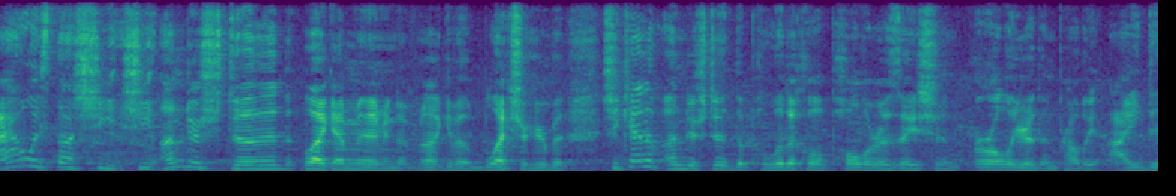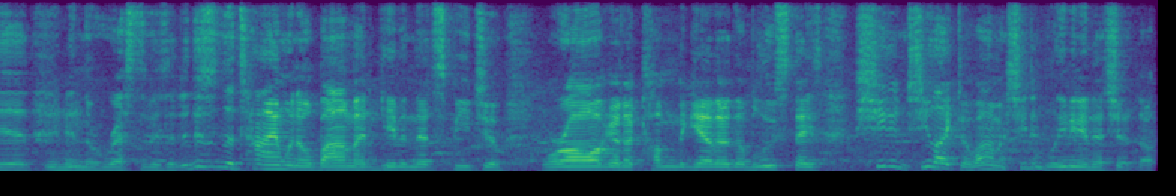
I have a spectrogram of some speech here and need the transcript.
I always thought she she understood like I mean, I mean I'm not give a lecture here, but she kind of understood the political polarization earlier than probably I did mm-hmm. and the rest of it. This is the time when Obama had given that speech of "We're all gonna come together, the blue states." She didn't. She liked Obama. She didn't believe any of that shit though,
